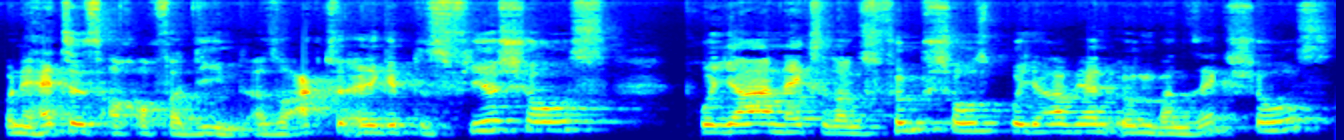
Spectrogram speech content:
und er hätte es auch, auch verdient. Also aktuell gibt es vier Shows pro Jahr, nächste sollen es fünf Shows pro Jahr werden, irgendwann sechs Shows.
